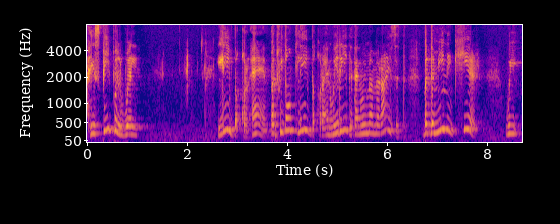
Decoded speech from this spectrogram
his people will leave the Quran, but we don't leave the Quran. We read it and we memorize it. But the meaning here, we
